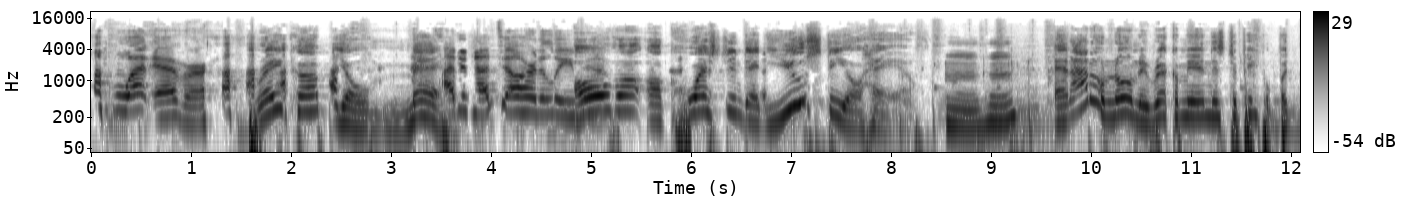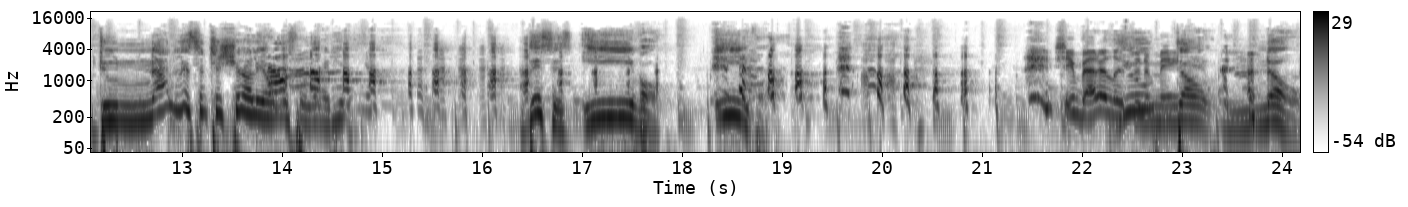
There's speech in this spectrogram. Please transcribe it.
Whatever. break up your man I did not tell her to leave. over a question that you still have. Mm-hmm. And I don't normally recommend this to people, but do not listen to Shirley on this one right here. this is evil. Evil. She better listen to You me. don't know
